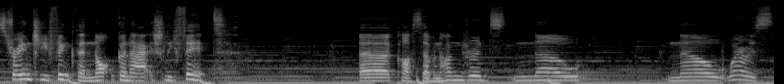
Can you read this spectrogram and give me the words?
Strangely think they're not going to actually fit. Uh, class 700s, no. No, where is,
